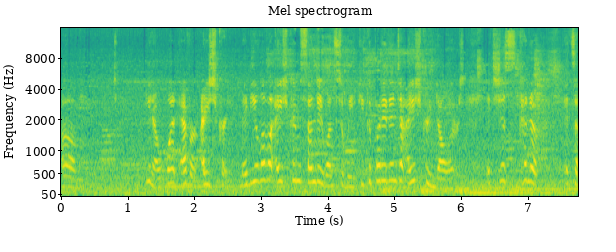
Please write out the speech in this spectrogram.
um, you know, whatever, ice cream. Maybe you love an ice cream sundae once a week. You could put it into ice cream dollars. It's just kind of, it's a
